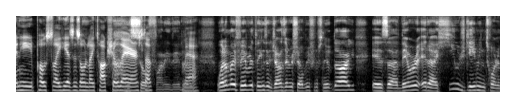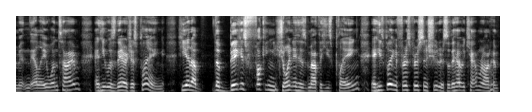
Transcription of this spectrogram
And he posts like he has his own like talk show there He's and so stuff. funny, dude. Like, Yeah. One of my favorite things that John's ever showed me from Snoop Dogg is uh, they were at a huge gaming tournament in LA one time, and he was there just playing. He had a the biggest fucking joint in his mouth that he's playing, and he's playing a first person shooter, so they have a camera on him,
